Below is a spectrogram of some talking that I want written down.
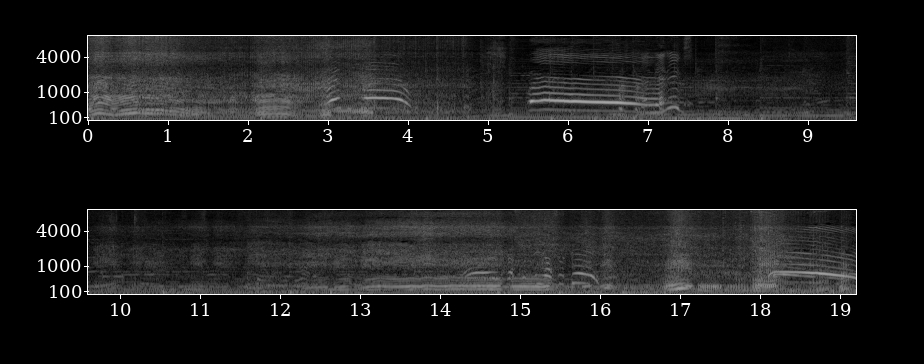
Wow. a sauté, il a sauté hey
